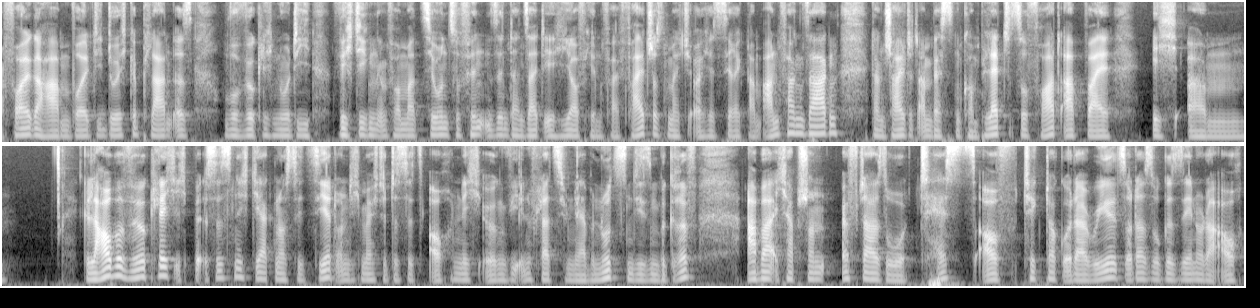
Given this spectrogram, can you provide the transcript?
Folge haben wollt, die durchgeplant ist, wo wirklich nur die wichtigen Informationen zu finden sind, dann seid ihr hier auf jeden Fall falsch. Das möchte ich euch jetzt direkt am Anfang sagen. Dann schaltet am besten komplett sofort ab, weil ich ähm, glaube wirklich, ich, es ist nicht diagnostiziert und ich möchte das jetzt auch nicht irgendwie inflationär benutzen, diesen Begriff, aber ich habe schon öfter so Tests auf TikTok oder Reels oder so gesehen oder auch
